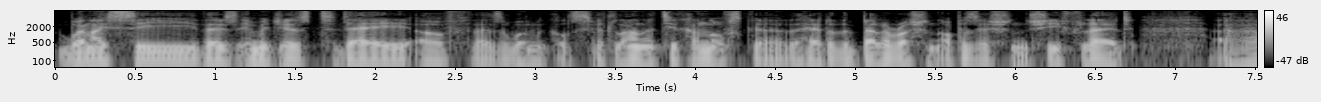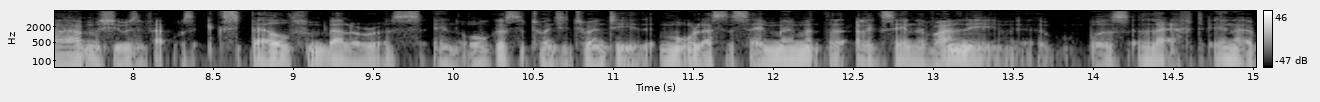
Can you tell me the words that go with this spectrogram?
when I see those images today of there's a woman called Svetlana Tikhanovskaya, the head of the Belarusian opposition. She fled. Um, she was in fact was expelled from Belarus in August of 2020, more or less the same moment that Alexei Navalny was left in a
